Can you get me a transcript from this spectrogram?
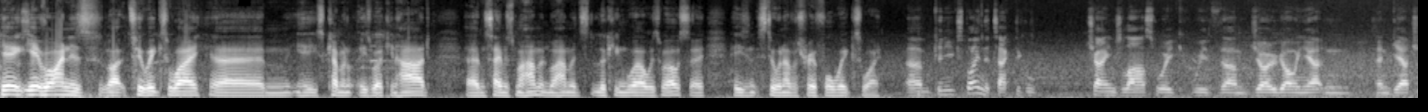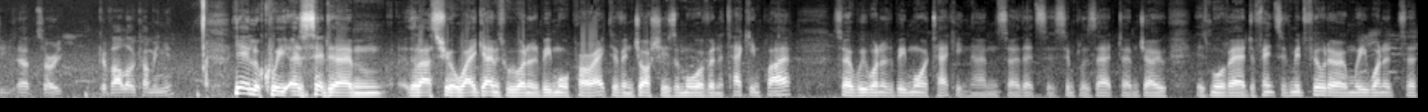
100%. Yeah, yeah. Ryan is like two weeks away. Um, he's coming. He's working hard. Um, same as Mohamed. Mohamed's looking well as well, so he's still another three or four weeks away. Um, can you explain the tactical change last week with um, Joe going out and and Gauci, uh, sorry, Cavallo coming in? Yeah, look, we as I said, um, the last few away games we wanted to be more proactive, and Josh is a more of an attacking player. So we wanted to be more attacking, um, so that's as simple as that. Um, Joe is more of our defensive midfielder, and we wanted to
